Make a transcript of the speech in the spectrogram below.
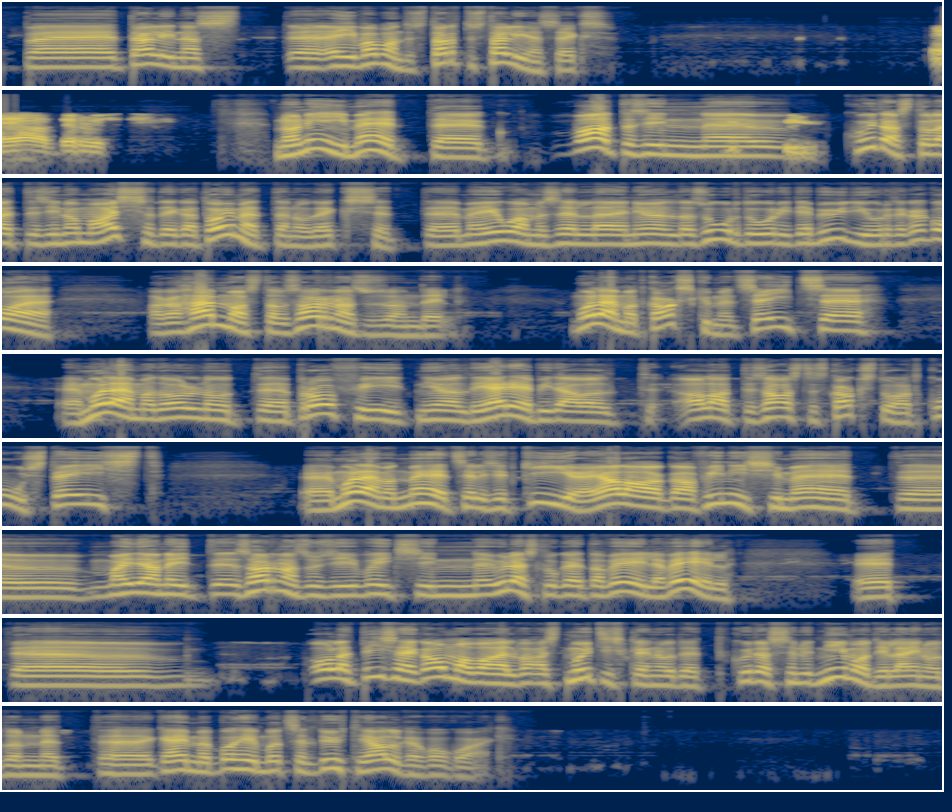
Tallinnast Äh, ei, vabandust, Tartust Tallinnasse, eks? jaa, tervist! no nii, mehed, äh, vaatasin, äh, kuidas te olete siin oma asjadega toimetanud, eks, et me jõuame selle nii-öelda suurtuuri debüüdi juurde ka kohe, aga hämmastav sarnasus on teil. mõlemad kakskümmend seitse, mõlemad olnud profid nii-öelda järjepidevalt alates aastast kaks tuhat kuusteist Äh, mõlemad mehed sellised kiire jalaga, finišimehed, äh, ma ei tea, neid sarnasusi võiks siin üles lugeda veel ja veel. et öö, äh, olete ise ka omavahel vahest mõtisklenud, et kuidas see nüüd niimoodi läinud on, et käime põhimõtteliselt ühte jalga kogu aeg?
